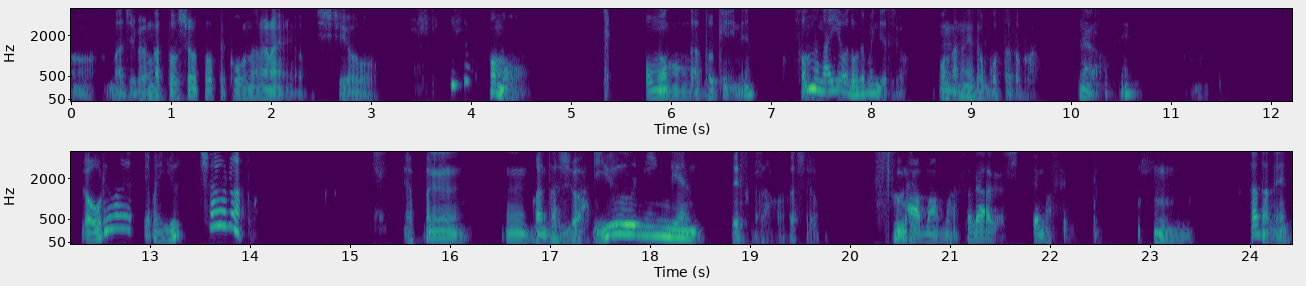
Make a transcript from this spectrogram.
うんまあ自分が年を取ってこうならないようにしよう とも思ったときにね、そんな内容はどうでもいいんですよ。こんな内容で怒ったとか。なるほどね。俺はやっぱり言っちゃうなと。やっぱりん。うん。私は言う人間ですから、私は。まあまあまあ、それは知ってますよ。うん、ただね、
